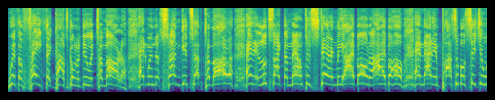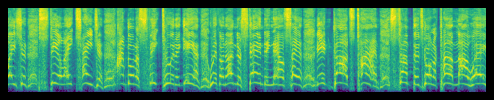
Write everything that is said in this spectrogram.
with a faith that God's going to do it tomorrow. And when the sun gets up tomorrow and it looks like the mountain's staring me eyeball to eyeball and that impossible situation still ain't changed changing. I'm going to speak to it again with an understanding now, saying, in God's time, something's going to come my way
